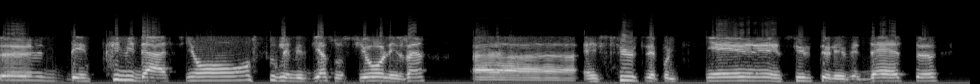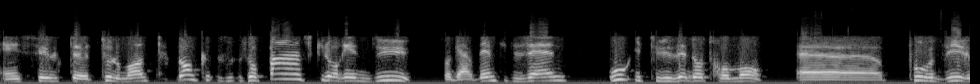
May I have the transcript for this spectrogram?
euh, d'intimidation sur les médias sociaux. Les gens euh, insultent les politiciens, insultent les vedettes, insultent tout le monde. Donc, je pense qu'il aurait dû se garder une petite gêne ou utiliser d'autres mots euh, pour dire,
